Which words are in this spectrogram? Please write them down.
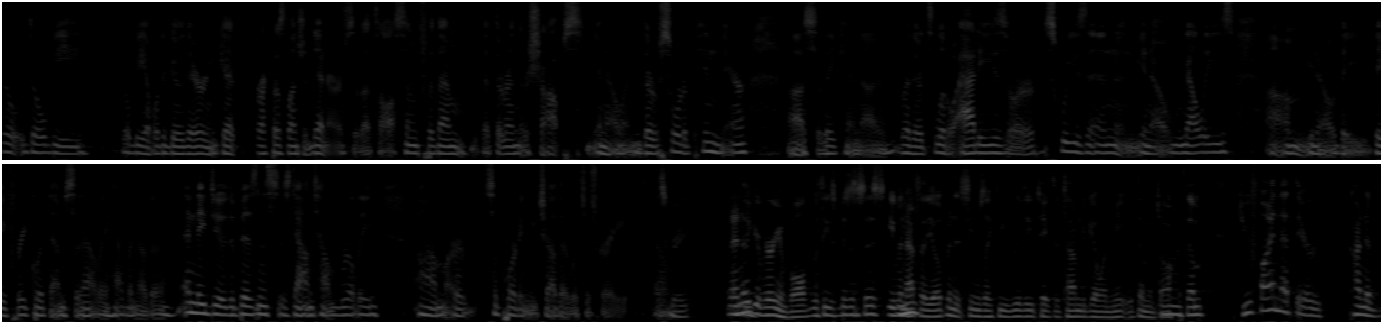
they'll they'll be they'll be able to go there and get breakfast, lunch, and dinner. So that's awesome for them that they're in their shops, you know, and they're sort of pinned there, uh, so they can uh, whether it's little Addies or Squeeze In and you know Mellies, um, you know they they frequent them. So now they have another, and they do. The businesses downtown really um, are supporting each other, which is great. That's great. And I know Mhm. you're very involved with these businesses. Even Mhm. after they open, it seems like you really take the time to go and meet with them and talk Mhm. with them. Do you find that they're kind of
